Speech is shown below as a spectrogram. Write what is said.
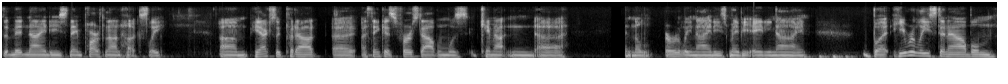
the mid '90s named Parthenon Huxley. Um, he actually put out, uh, I think his first album was came out in uh, in the early '90s, maybe '89. But he released an album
